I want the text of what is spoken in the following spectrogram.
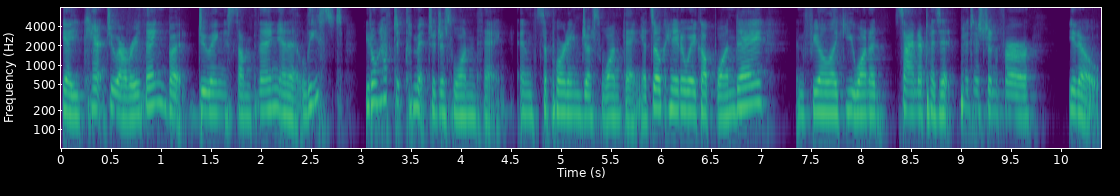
yeah you can't do everything but doing something and at least you don't have to commit to just one thing and supporting just one thing it's okay to wake up one day and feel like you want to sign a peti- petition for you know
